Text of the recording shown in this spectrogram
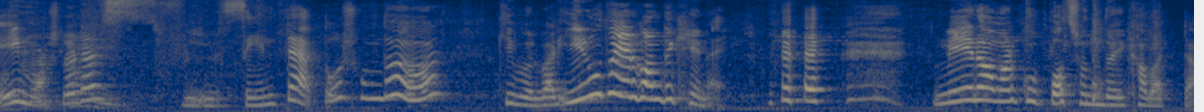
এই মশলাটার সেন্টটা এত সুন্দর, কি বলব, আর ইনু তো এর গন্ধে খেয়ে নেয়। মেয়েরও আমার খুব পছন্দ এই খাবারটা।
